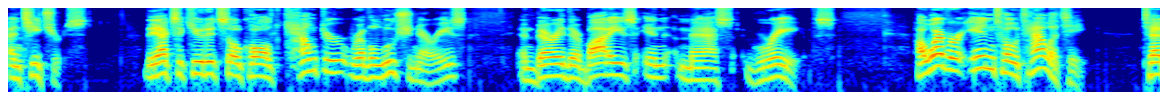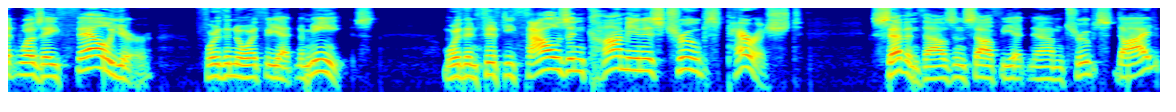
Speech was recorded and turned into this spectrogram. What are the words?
and teachers. They executed so called counter revolutionaries and buried their bodies in mass graves. However, in totality, Tet was a failure for the North Vietnamese. More than 50,000 communist troops perished. 7,000 South Vietnam troops died.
